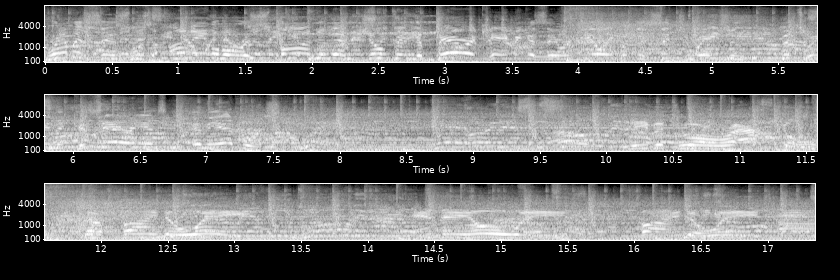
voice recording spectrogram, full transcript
premises was unable to respond to them jumping the barricade because they were dealing with the situation between the Kazarians and the Edwards. Leave it to a rascal to find a way. And they always find a way, Tom.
